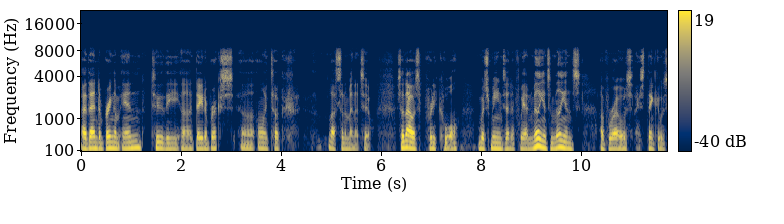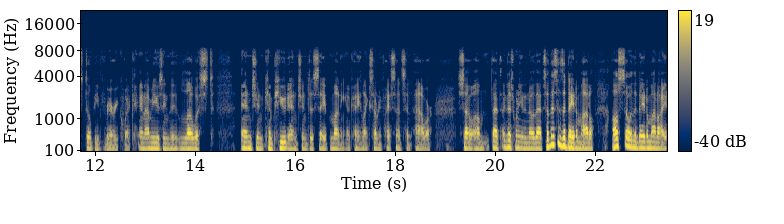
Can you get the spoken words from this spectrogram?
uh, then to bring them in to the uh, Databricks uh, only took less than a minute too. So that was pretty cool, which means that if we had millions and millions of rows, I think it would still be very quick. And I'm using the lowest engine, compute engine to save money, okay, like 75 cents an hour. So um, that I just want you to know that. So this is a data model. Also in the data model, I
